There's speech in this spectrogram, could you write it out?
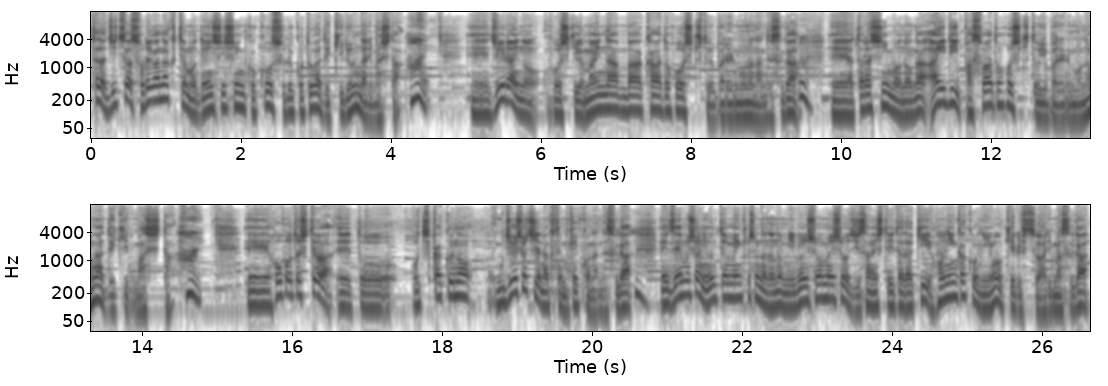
ただ実はそれがなくても電子申告をすることができるようになりました。はい。えー、従来の方式がマイナンバーカード方式と呼ばれるものなんですが、うん、えー、新しいものが ID パスワード方式と呼ばれるものができました、はい。えー、方法としては、えーとお近くの住所地じゃなくても結構なんですが、うん、えー、税務署に運転免許証などの身分証明書を持参していただき本人確認を受ける必要はありますが、うん、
